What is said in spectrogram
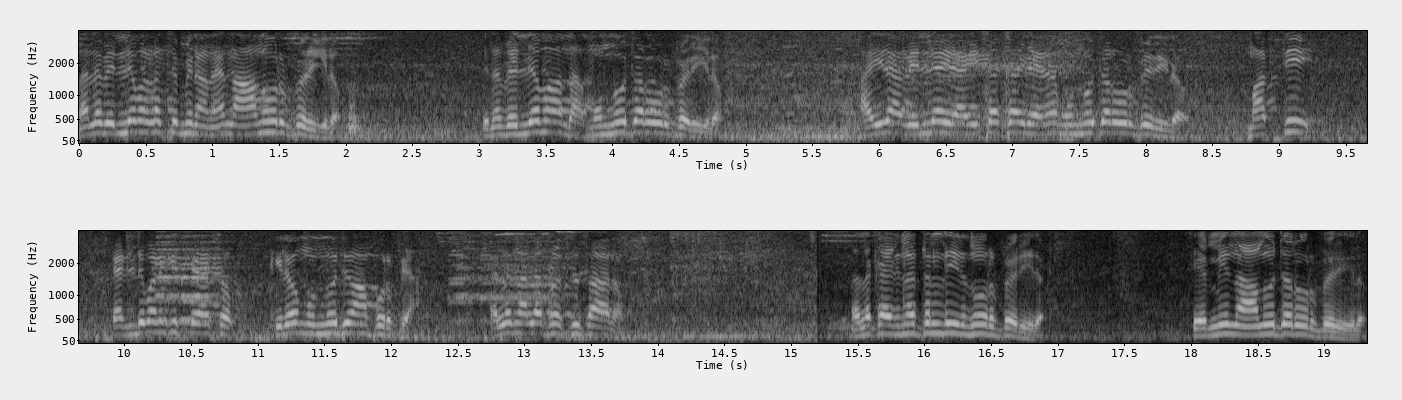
നല്ല വലിയ വള്ളിച്ചെമ്മീനാണ്. നാനൂറ് റുപ്യ ഒരു കിലോ. പിന്നെ വലിയ മാന്ത മുന്നൂറ്ററുപത് റുപ്യ ഒരു കിലോ. അയില വലിയ ഐട്ടക്കായിലാണ് മുന്നൂറ്ററുപത് റുപ്യ ഒരു കിലോ. മത്തി രണ്ട് മണിക്ക് ശേഷം കിലോ മുന്നൂറ്റി നാൽപ്പത് റുപ്യ. എല്ലാം നല്ല ഫ്രഷ് സാധനം. നല്ല കരിനത്തലിന്റെ ഇരുന്നൂറ് റുപ്യ ഒരു കിലോ. ചെമ്മീൻ നാനൂറ്ററുപത് റുപ്യ ഒരു കിലോ.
